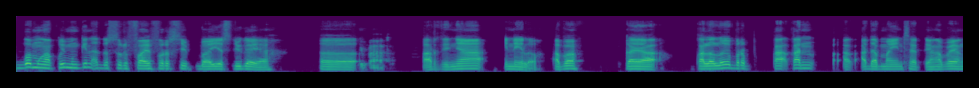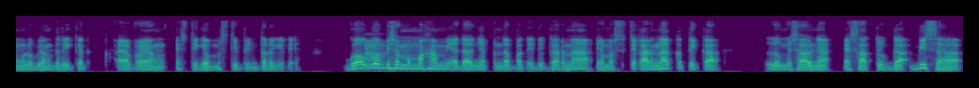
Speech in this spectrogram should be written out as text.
gua mengakui mungkin ada survivorship bias juga ya uh, artinya ini loh apa kayak kalau lu ber, kan ada mindset yang apa yang lu bilang tadi apa yang S3 mesti pinter gitu ya. Gua gua hmm. bisa memahami adanya pendapat itu karena ya maksudnya karena ketika lu misalnya S1 gak bisa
